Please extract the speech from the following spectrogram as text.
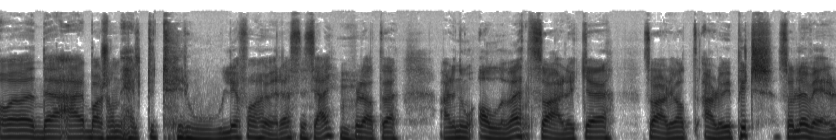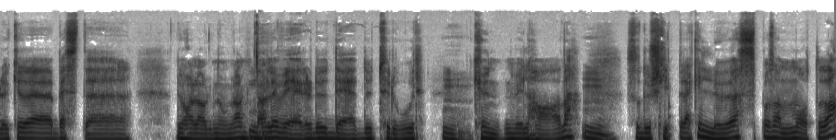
Og det er bare sånn helt utrolig å få høre, syns jeg. Mm. Fordi at er det noe alle vet, så er det ikke så er det jo at er du i pitch, så leverer du ikke det beste du har lagd noen gang. Da leverer du det du tror Mm. kunden vil ha av deg. Mm. Så du slipper deg ikke løs på samme måte da.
